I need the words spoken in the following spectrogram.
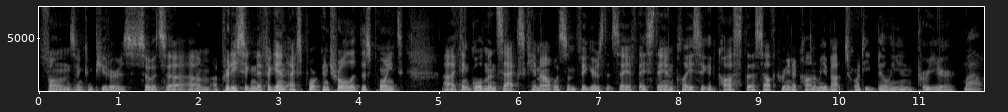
phones and computers. So it's a, um, a pretty significant export control at this point. Uh, I think Goldman Sachs came out with some figures that say if they stay in place, it could cost the South Korean economy about 20 billion per year. Wow.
